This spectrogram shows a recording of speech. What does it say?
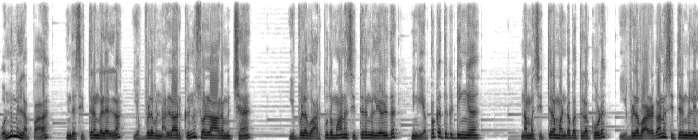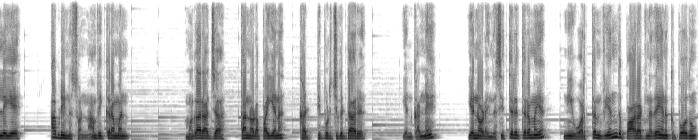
ஒண்ணுமில்லப்பா இந்த சித்திரங்கள் எல்லாம் எவ்வளவு நல்லா இருக்குன்னு சொல்ல ஆரம்பிச்சேன். இவ்வளவு அற்புதமான சித்திரங்கள் எழுத நீங்க எப்ப கத்துக்கிட்டீங்க? நம்ம சித்திர மண்டபத்துல கூட இவ்வளவு அழகான சித்திரங்கள் இல்லையே அப்படின்னு சொன்னான் விக்ரமன் மகாராஜா தன்னோட பையனை கட்டி பிடிச்சுக்கிட்டாரு. என் கண்ணே என்னோட இந்த சித்திர திறமைய நீ ஒருத்தன் வியந்து பாராட்டினதே எனக்கு போதும்.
